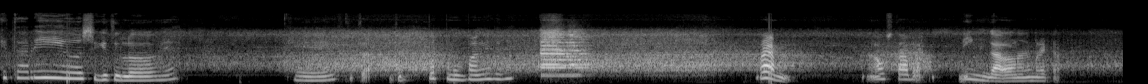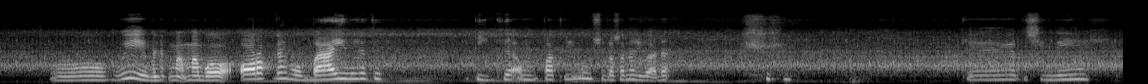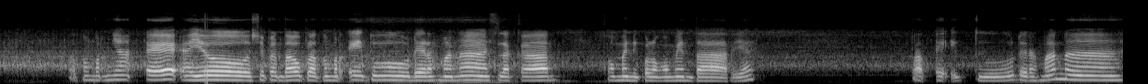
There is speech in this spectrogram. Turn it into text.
Sagitarius gitu loh ya. Oke, kita jemput penumpangnya sini. Rem. Awas tabrak. Tinggal nanti mereka. Oh, wih banyak mak bawa orok kan, bawa bayi lihat tuh. Tiga, empat, lima, sebelah sana juga ada. Oke, di sini plat nomornya E. Ayo, siapa yang tahu plat nomor E itu daerah mana? Silakan komen di kolom komentar ya. Plat E itu daerah mana?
